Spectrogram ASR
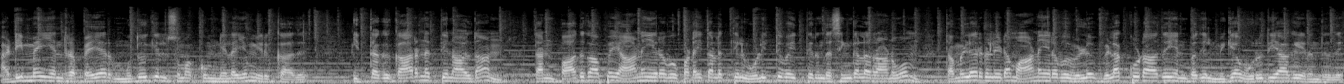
அடிமை என்ற பெயர் முதுகில் சுமக்கும் நிலையும் இருக்காது. இத்தகு காரணத்தினால்தான் தன் பாதுகாப்பை ஆணையரவு படைத்தளத்தில் ஒழித்து வைத்திருந்த சிங்கள இராணுவம் தமிழர்களிடம் ஆணையரவு விழு விழக்கூடாது என்பதில் மிக உறுதியாக இருந்தது.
